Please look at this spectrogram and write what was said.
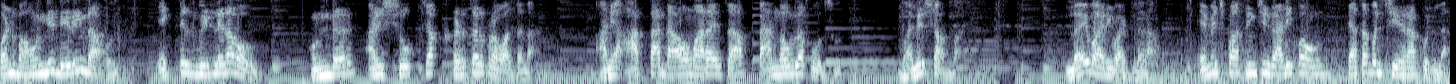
पण भाऊंनी डेअरिंग दाखवली. एकटेच भिडले ना भाऊ. हुंडर आणि शोकच्या खडतर प्रवासाला. आणि आता डाव मारायचा पॅनॉंगला पोहोचून. भले शाबास. लय भारी वाटलं राव. एम एच पासिंगची गाडी पाहून त्याचा पण चेहरा खुलला.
